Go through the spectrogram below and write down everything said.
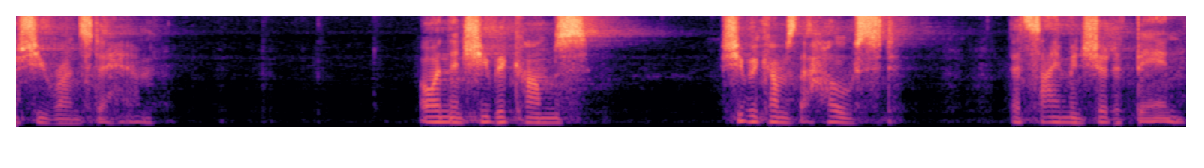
She runs to him. Oh, and then she becomes she becomes the host that Simon should have been.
